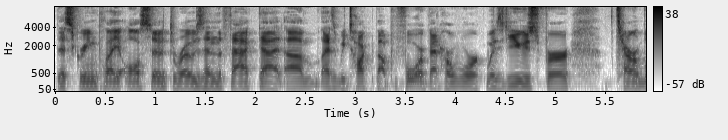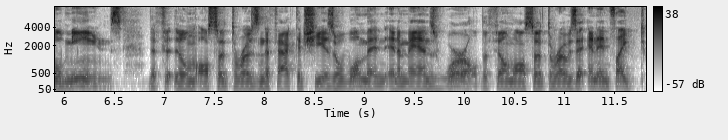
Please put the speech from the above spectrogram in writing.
The screenplay also throws in the fact that, um, as we talked about before, that her work was used for terrible means. The film also throws in the fact that she is a woman in a man's world. The film also throws it, and it's like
